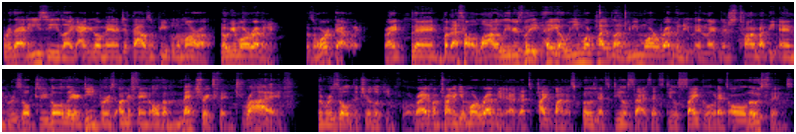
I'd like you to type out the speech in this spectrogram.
For that easy, like I could go manage a thousand people tomorrow. Go get more revenue. Doesn't work that way right? Then, but that's how a lot of leaders leave. Hey, yo, we need more pipeline, we need more revenue, and like they're just talking about the end result. To go a layer deeper is understanding all the metrics that drive the result that you're looking for, right? If I'm trying to get more revenue, that, that's pipeline, that's close, that's deal size, that's deal cycle, that's all those things.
